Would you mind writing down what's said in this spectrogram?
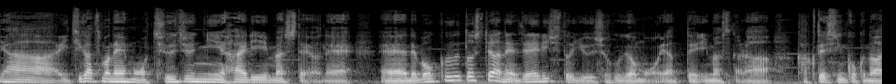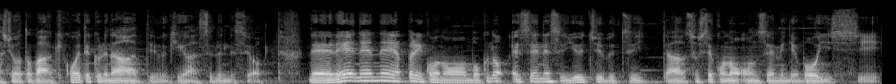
いやー、1月もね、もう中旬に入りましたよね。えー、で、僕としてはね、税理士という職業もやっていますから、確定申告の足音が聞こえてくるなーっていう気がするんですよ。で、例年ね、やっぱりこの僕の SNS、YouTube、Twitter、そしてこの音声メディア、 Voicy、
